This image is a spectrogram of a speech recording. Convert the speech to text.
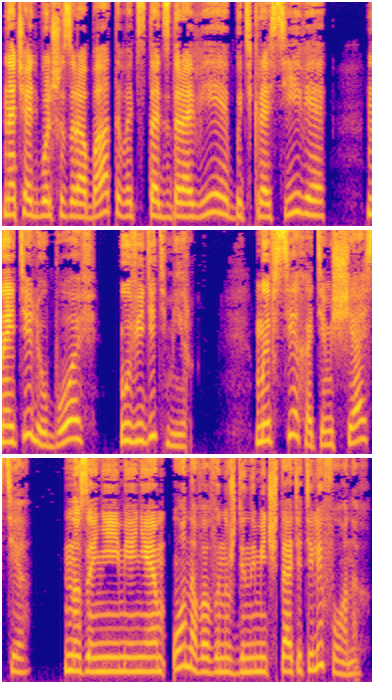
начать больше зарабатывать, стать здоровее, быть красивее — найти любовь, увидеть мир. Мы все хотим счастья, но за неимением оного вынуждены мечтать о телефонах.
